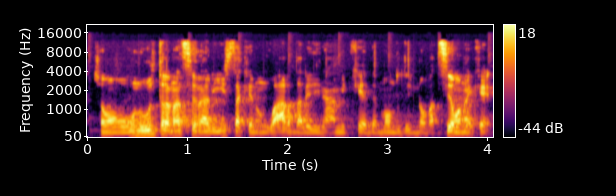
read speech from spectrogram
insomma, un ultranazionalista che non guarda le dinamiche del mondo dell'innovazione, che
